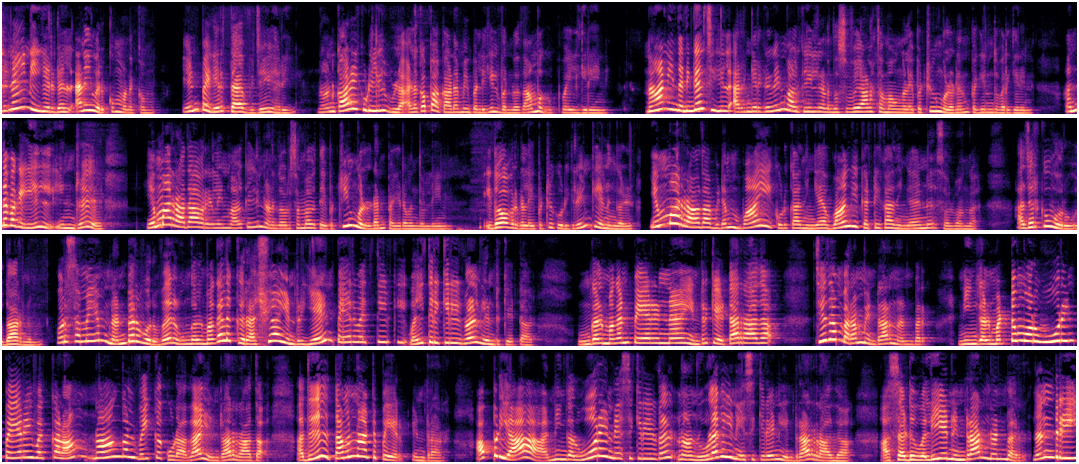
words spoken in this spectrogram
நேயர்கள் அனைவருக்கும் வணக்கம். என் பெயர் த. விஜயஹரி. நான் காரைக்குடியில் உள்ள அழகப்பா அகாடமி பள்ளியில் ஒன்பதாம் வகுப்பு பயில்கிறேன். நான் இந்த நிகழ்ச்சியில் அறிஞர்களின் வாழ்க்கையில் நடந்த சுவையான சம்பவங்களை பற்றி உங்களுடன் பகிர்ந்து வருகிறேன். அந்த வகையில் இன்று எம். ஆர். ராதா அவர்களின் வாழ்க்கையில் நடந்த ஒரு சம்பவத்தை பற்றி உங்களுடன் பகிர வந்துள்ளேன். இதோ அவர்களை பற்றி கூறுகிறேன் கேளுங்கள். எம். ஆர். ராதாவிடம் வாயை கொடுக்காதீங்க வாங்கி கட்டிக்காதீங்கன்னு சொல்வாங்க. அதற்கு ஒரு உதாரணம். ஒரு சமயம் நண்பர் ஒருவர் உங்கள் மகளுக்கு ரஷ்யா என்று ஏன் பெயர் வைத்திருக்கி வைத்திருக்கிறீர்கள்? என்று கேட்டார். உங்கள் மகன் பெயர் என்ன? என்று கேட்டார் ராதா. சிதம்பரம் என்றார் நண்பர். நீங்கள் மட்டும் ஒரு ஊரின் பெயரை வைக்கலாம் நாங்கள் வைக்கக்கூடாதா என்றார் ராதா. அது தமிழ்நாட்டு பெயர் என்றார். அப்படியா? நீங்கள் ஊரை நேசிக்கிறீர்கள் நான் உலகை நேசிக்கிறேன் என்றார் ராதா. அசடு வழியே நின்றார் நண்பர். நன்றி.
